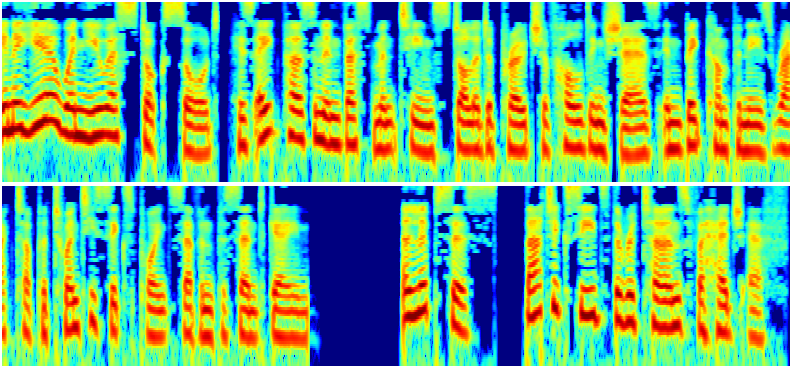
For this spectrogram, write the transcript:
In a year when U.S. stocks soared, his eight person investment team's stolid approach of holding shares in big companies racked up a 26.7% gain. Ellipsis. That exceeds the returns for hedge F.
